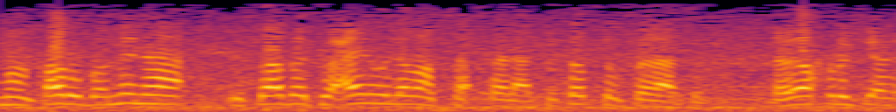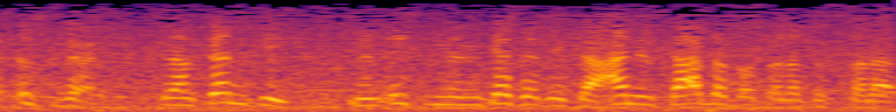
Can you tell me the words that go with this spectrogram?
من قرب منها إصابة عين ولا ما تصح صلاته تبطل صلاته لو يخرج إصبع لو تنفي من اسم من جسدك عن الكعبة بطلت الصلاة.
